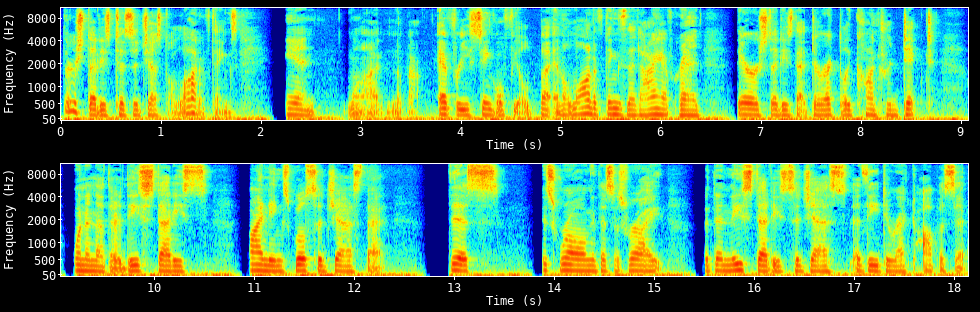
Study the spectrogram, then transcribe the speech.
There are studies to suggest a lot of things, and well, I don't know about every single field, but in a lot of things that I have read, there are studies that directly contradict one another. These studies findings will suggest that this is wrong and this is right, but then these studies suggest the direct opposite.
